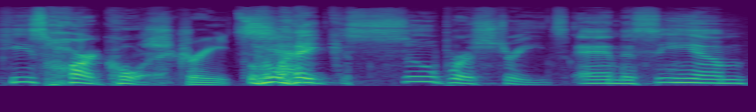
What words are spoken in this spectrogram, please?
he's hardcore Streets. like super streets and to see him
